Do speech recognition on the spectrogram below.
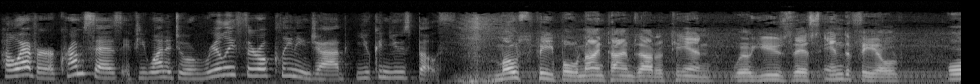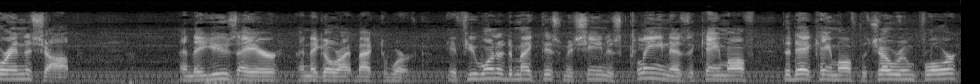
However, Crum says if you want to do a really thorough cleaning job, you can use both. Most people, nine times out of 10, will use this in the field or in the shop, and they use air and they go right back to work. If you wanted to make this machine as clean as it came off the day it came off the showroom floor,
